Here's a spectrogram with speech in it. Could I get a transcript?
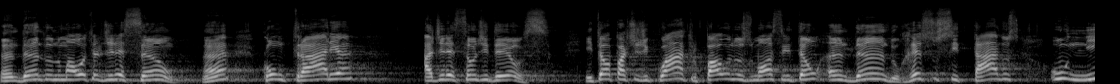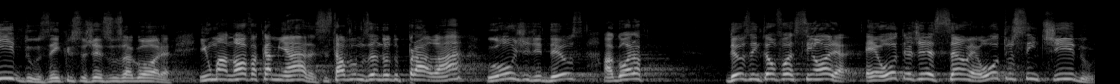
andando numa outra direção, né? Contrária à direção de Deus. Então, a partir de 4, Paulo nos mostra, então, andando, ressuscitados, unidos em Cristo Jesus agora, em uma nova caminhada. Se estávamos andando para lá, longe de Deus, agora Deus então falou assim: olha, é outra direção, é outro sentido.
